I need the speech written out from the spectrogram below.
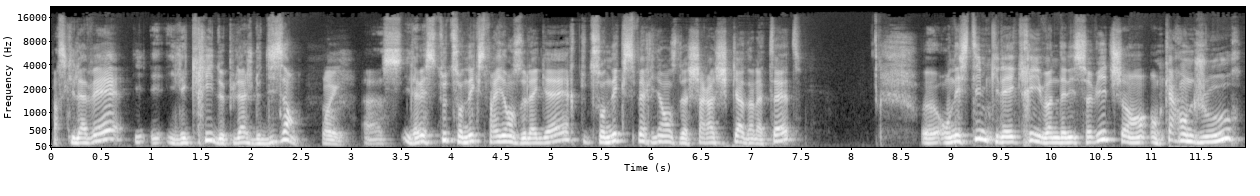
Parce qu'il avait, il, écrit depuis l'âge de 10 ans. Oui. Euh, il avait toute son expérience de la guerre, toute son expérience de la charachka dans la tête. Euh, on estime qu'il a écrit Ivan Denisovitch en, en 40 jours,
